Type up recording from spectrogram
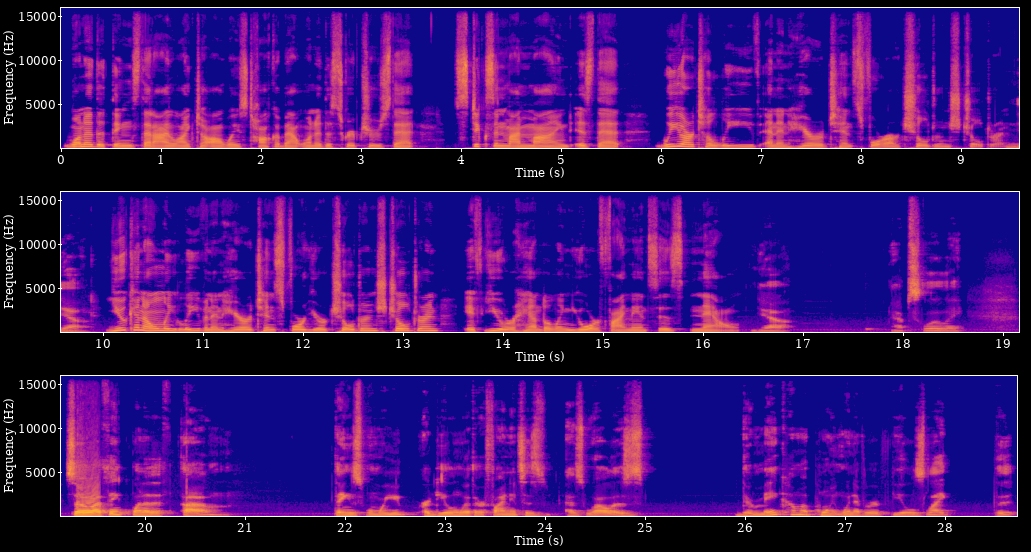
one of the things that I like to always talk about, one of the scriptures that sticks in my mind is that we are to leave an inheritance for our children's children. Yeah. You can only leave an inheritance for your children's children if you are handling your finances now. Yeah. Absolutely. So I think one of the um, things when we are dealing with our finances as well is there may come a point whenever it feels like that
